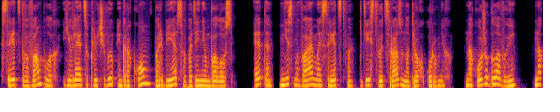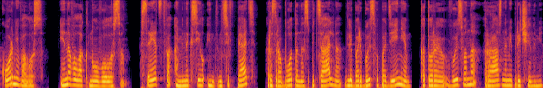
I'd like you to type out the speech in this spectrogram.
Средство в ампулах является ключевым игроком в борьбе с выпадением волос. Это несмываемое средство действует сразу на трех уровнях. На кожу головы, на корни волос и на волокно волоса. Средство Аминоксил Интенсив 5 разработано специально для борьбы с выпадением, которое вызвано разными причинами.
